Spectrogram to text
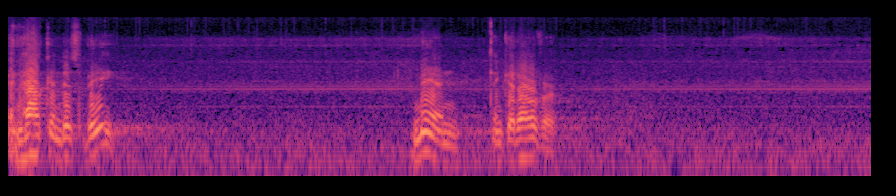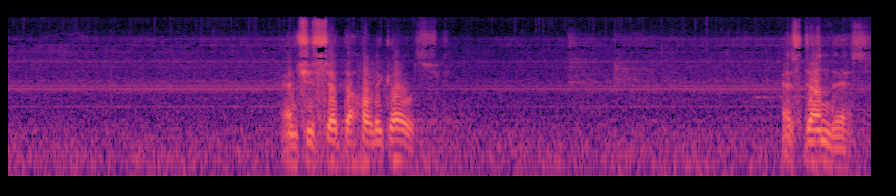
And how can this be? Men, think it over. And she said, The Holy Ghost has done this.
